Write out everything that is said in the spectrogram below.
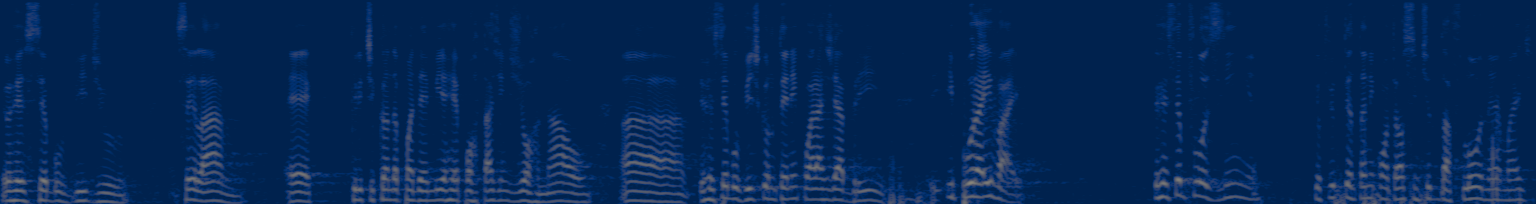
eu recebo vídeo, sei lá, é, criticando a pandemia, reportagem de jornal, ah, eu recebo vídeo que eu não tenho nem coragem de abrir, e, e por aí vai. Eu recebo florzinha, que eu fico tentando encontrar o sentido da flor, né, mas...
